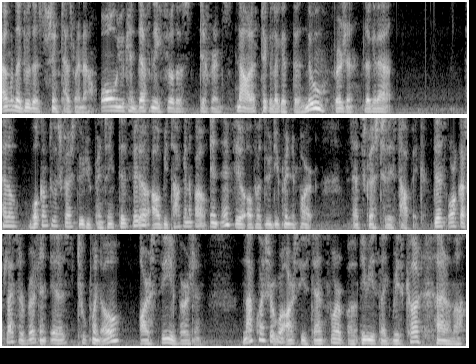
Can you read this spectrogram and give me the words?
I'm gonna do the shrink test right now. Oh, you can definitely feel this difference. Now let's take a look at the new version. Look at that. Hello, welcome to Scratch 3D Printing. This video I'll be talking about an infill of a 3D printed part. Let's scratch today's topic. This Orca Slicer version is 2.0 RC version. Not quite sure what RC stands for, but maybe it's like race car? I don't know.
